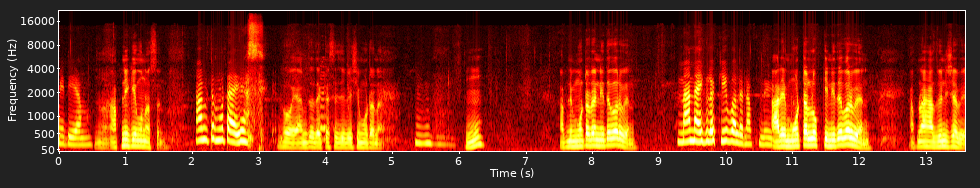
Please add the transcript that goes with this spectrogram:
মিডিয়াম আপনি কেমন আছেন? আমি তো মোটাই আছি। হয় আমি তো দেখতেছি যে বেশি মোটা না। হুম আপনি মোটাটা নিতে পারবেন? না না এগুলো কি বলেন আপনি? আরে মোটা লোক কি নিতে পারবেন? আপনার হাজবেন্ড হিসাবে।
